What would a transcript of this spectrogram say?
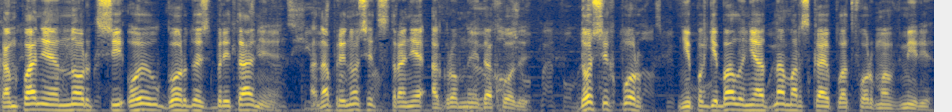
Компания North Sea Oil – гордость Британии. Она приносит стране огромные доходы. До сих пор не погибала ни одна морская платформа в мире.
